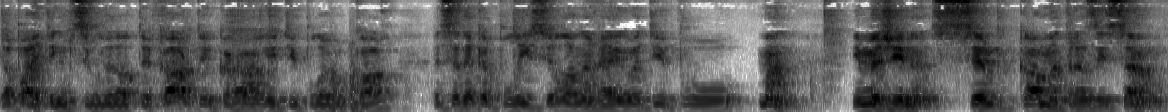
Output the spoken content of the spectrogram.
E opá, tenho possibilidade de ter carta e o caralho, e tipo, levo o carro. A cena é que a polícia lá na régua é tipo, mano, imagina, sempre que há uma transição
